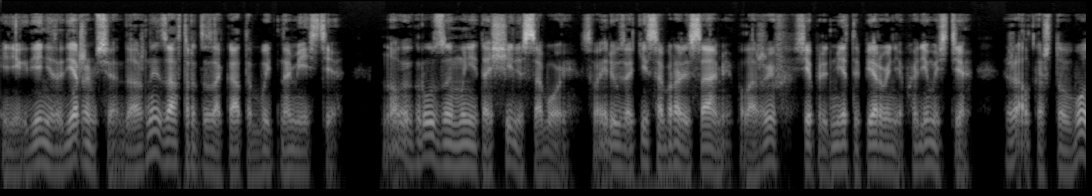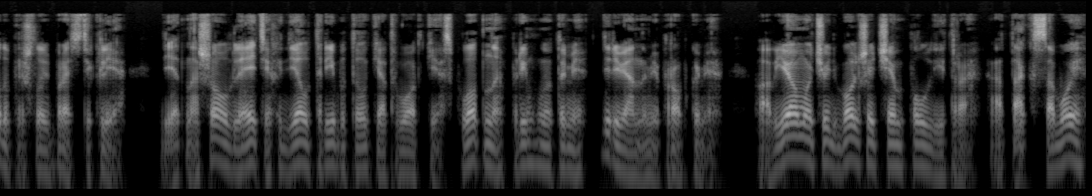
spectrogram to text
и нигде не задержимся, должны завтра до заката быть на месте. Много груза мы не тащили с собой. Свои рюкзаки собрали сами, положив все предметы первой необходимости. Жалко, что воду пришлось брать в стекле. Дед нашел для этих дел три бутылки от водки с плотно примкнутыми деревянными пробками. Объему чуть больше, чем пол-литра. А так с собой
